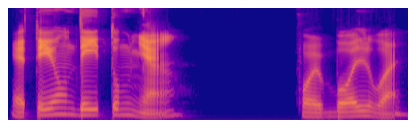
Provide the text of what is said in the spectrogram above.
ito yung datum niya for ball 1.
